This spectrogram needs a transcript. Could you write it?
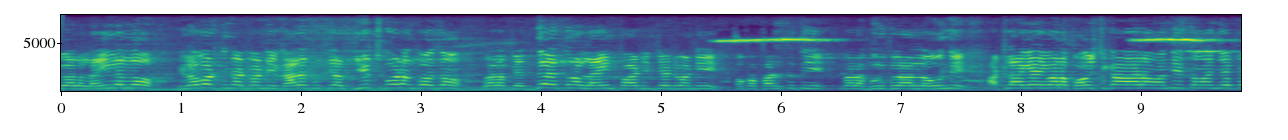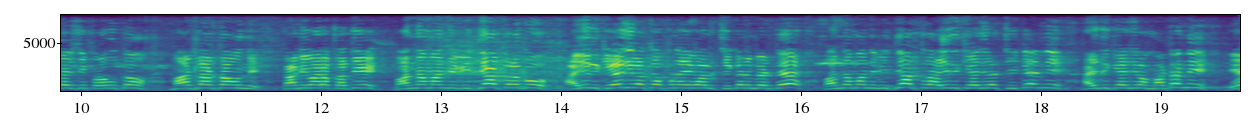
ఇవాళ లైన్లలో నిలబడుతున్నటువంటి కాలకృత్యాలు తీర్చుకోవడం కోసం ఇవాళ పెద్ద ఎత్తున లైన్ పాటించేటువంటి ఒక పరిస్థితి ఇవాళ గురుకులాల్లో ఉంది. అట్లా అట్లాగే ఇవాళ పౌష్టికాహారం అందిస్తామని చెప్పేసి ప్రభుత్వం మాట్లాడుతూ ఉంది. కానీ ఇవాళ ప్రతి వంద మంది విద్యార్థులకు ఐదు కేజీల చొప్పున ఇవాళ చికెన్ పెడితే వంద మంది విద్యార్థులు ఐదు కేజీల చికెన్ని ఐదు కేజీల మటన్ని ఏ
